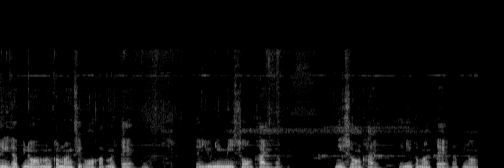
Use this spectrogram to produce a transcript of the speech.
นี่ครับพี่น้องมันกำลังสิออกครับ มันแตกอยู่แต่อยู่นี่มีสองไข่ครับนี่สองไข่แต่นี่กำลังแตกครับพี่น้อง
